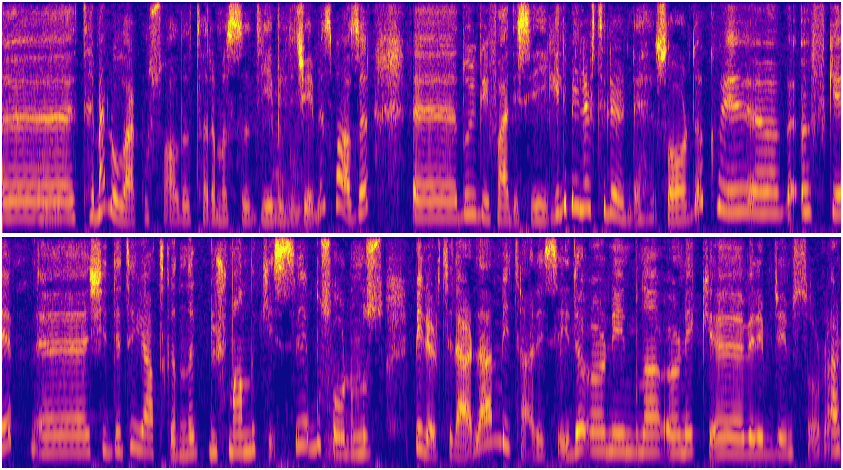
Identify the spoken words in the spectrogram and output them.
e, temel olarak ruh sağlığı taraması diyebileceğimiz bazı e, duygu ifadesiyle ilgili belirtilerini de sorduk ve e, öfke, e, şiddete yatkınlık, düşmanlık hissi bu sorduğumuz belirtilerden bir tanesiydi. Örneğin buna örnek e, verebileceğimiz sorular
